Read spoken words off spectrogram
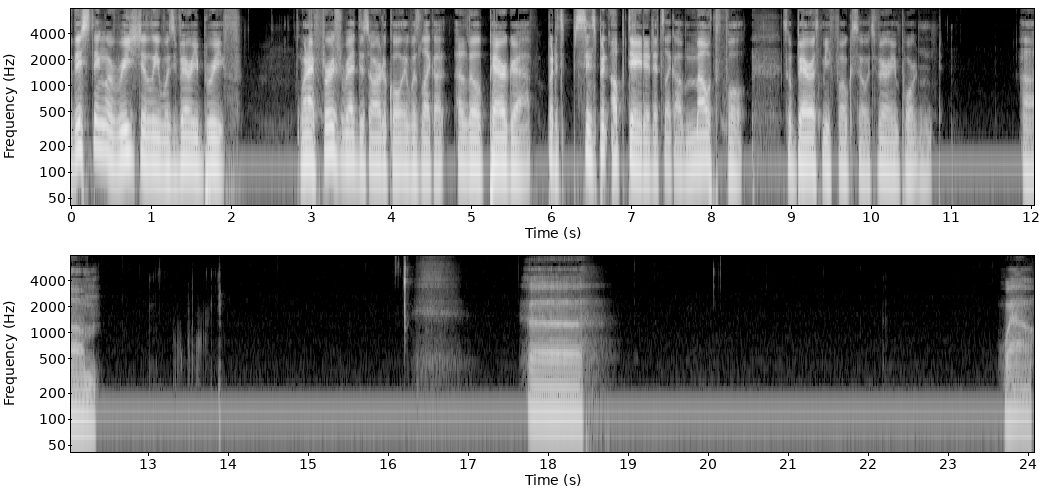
this thing originally was very brief. When I first read this article, it was like a, a little paragraph, but it's since been updated. It's like a mouthful. So bear with me, folks. So it's very important. Um, uh, wow.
